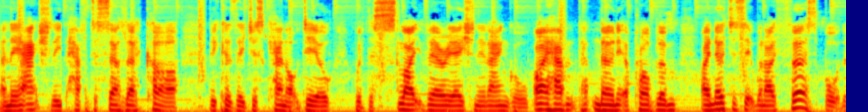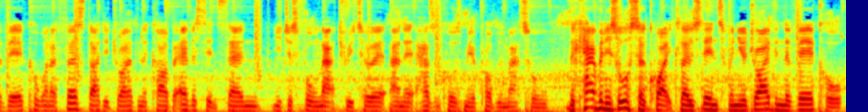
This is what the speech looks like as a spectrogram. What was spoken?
and they actually have to sell their car because they just cannot deal with the slight variation in angle. I haven't known it a problem. I noticed it when I first bought the vehicle, when I first started driving the car, but ever since then you just fall naturally to it and it hasn't caused me a problem at all. The cabin is also quite closed in so when you're driving the vehicle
